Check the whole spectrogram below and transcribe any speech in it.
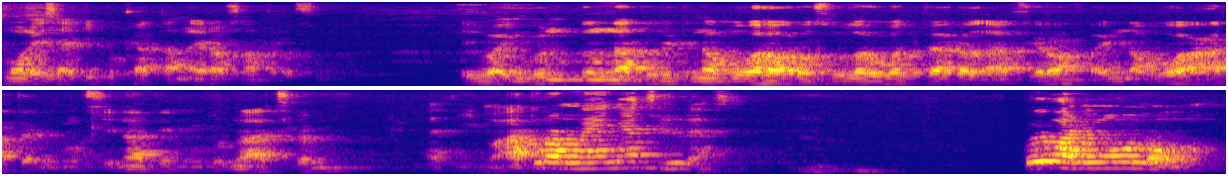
mulai saiki pegatan era sak terus. Wa in kuntum naturidna wa rasulahu wa daral akhirah fa inna wa a'adda lil muhsinatin minkunna ajran azima. Aturan mainnya jelas. Kowe wani ngono.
